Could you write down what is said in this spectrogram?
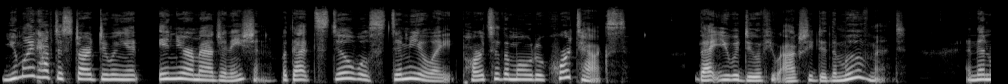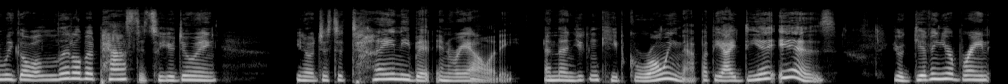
You might have to start doing it in your imagination, but that still will stimulate parts of the motor cortex that you would do if you actually did the movement. And then we go a little bit past it. So you're doing, you know, just a tiny bit in reality and then you can keep growing that. But the idea is you're giving your brain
